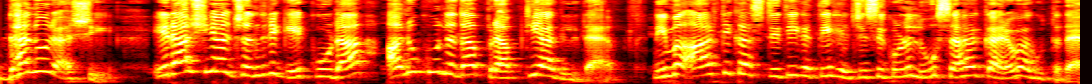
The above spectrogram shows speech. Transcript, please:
ಧನು ರಾಶಿ ಈ ರಾಶಿಯ ಜನರಿಗೆ ಕೂಡ ಅನುಕೂಲದ ಪ್ರಾಪ್ತಿಯಾಗಲಿದೆ. ನಿಮ್ಮ ಆರ್ಥಿಕ ಸ್ಥಿತಿಗತಿ ಹೆಚ್ಚಿಸಿಕೊಳ್ಳಲು ಸಹಕಾರವಾಗುತ್ತದೆ.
